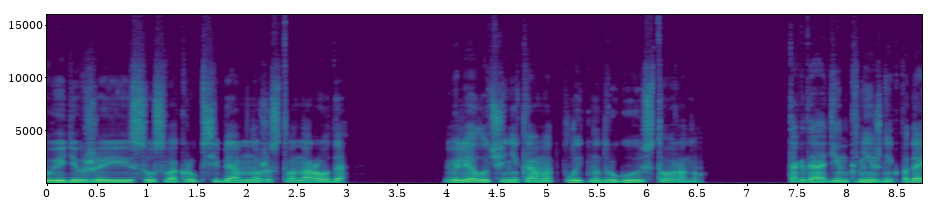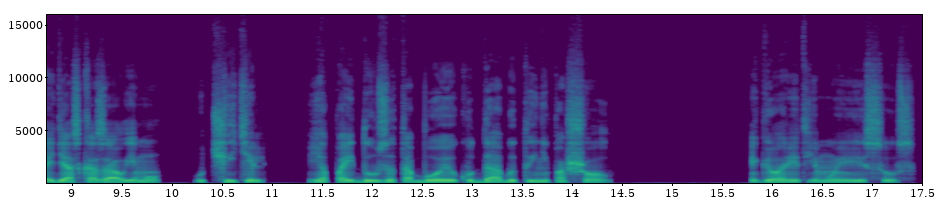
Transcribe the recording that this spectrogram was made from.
Увидев же Иисус вокруг себя множество народа, велел ученикам отплыть на другую сторону. Тогда один книжник, подойдя, сказал ему, «Учитель, я пойду за тобою, куда бы ты ни пошел». И говорит ему Иисус,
